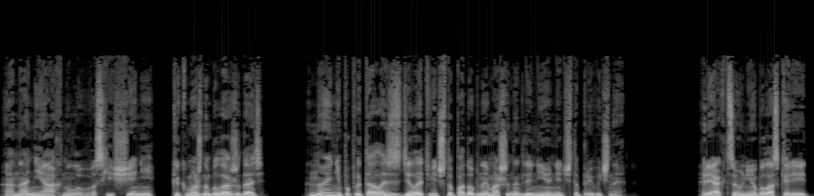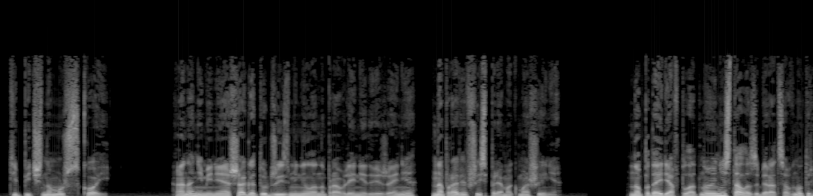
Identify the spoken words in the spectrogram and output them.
Она не ахнула в восхищении, как можно было ожидать, но и не попыталась сделать вид, что подобные машины для нее нечто привычное. Реакция у нее была скорее типично мужской. Она, не меняя шага, тут же изменила направление движения, направившись прямо к машине. Но, подойдя вплотную, не стала забираться внутрь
